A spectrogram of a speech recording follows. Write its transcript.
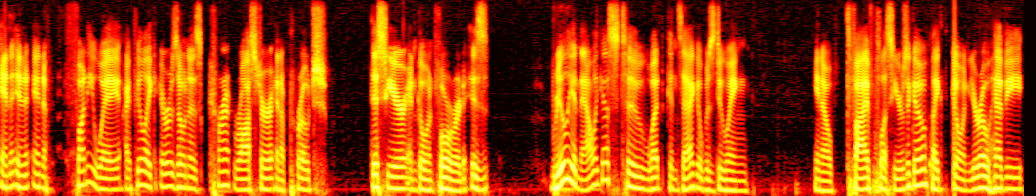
and in, in a funny way, I feel like Arizona's current roster and approach this year and going forward is really analogous to what Gonzaga was doing, you know, five plus years ago, like going Euro heavy,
